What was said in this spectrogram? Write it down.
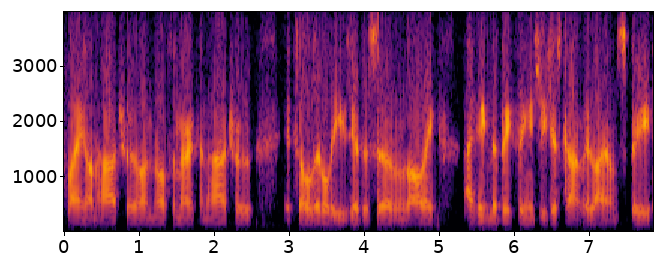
playing on Har-Tru, on North American Har-Tru, it's a little easier to serve and volley. I think the big thing is you just can't rely on speed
